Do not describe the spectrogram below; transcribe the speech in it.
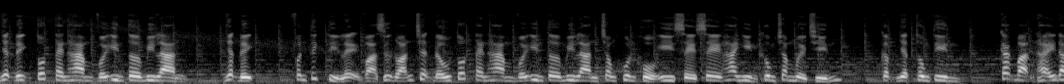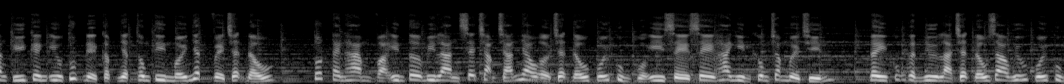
Nhận định Tottenham với Inter Milan Nhận định, phân tích tỷ lệ và dự đoán trận đấu Tottenham với Inter Milan trong khuôn khổ ICC 2019. Cập nhật thông tin. Các bạn hãy đăng ký kênh YouTube để cập nhật thông tin mới nhất về trận đấu. Tottenham và Inter Milan sẽ chạm trán nhau ở trận đấu cuối cùng của ICC 2019. Đây cũng gần như là trận đấu giao hữu cuối cùng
